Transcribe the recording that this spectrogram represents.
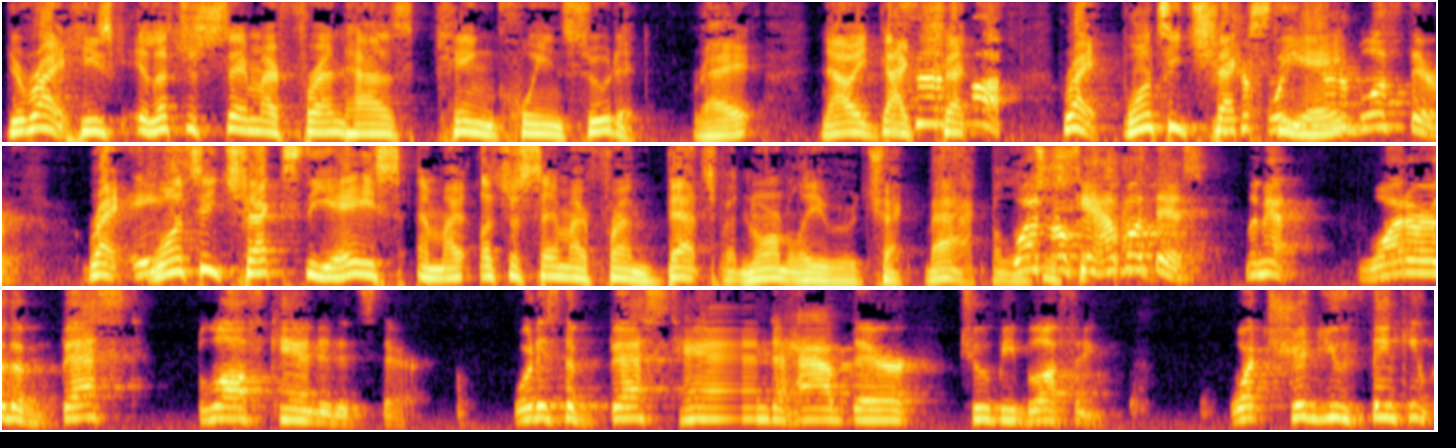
You're right. He's. Let's just say my friend has king queen suited, right? Now he got That's not a checked. Right. Once he checks What the ace. bluff there? Right. Ace? Once he checks the ace, and my let's just say my friend bets, but normally he would check back. But let's What? just Okay, say- how about this? Let me. Ask, what are the best bluff candidates there? What is the best hand to have there to be bluffing? What should you thinking?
